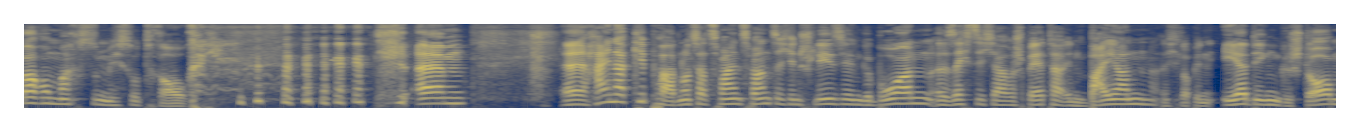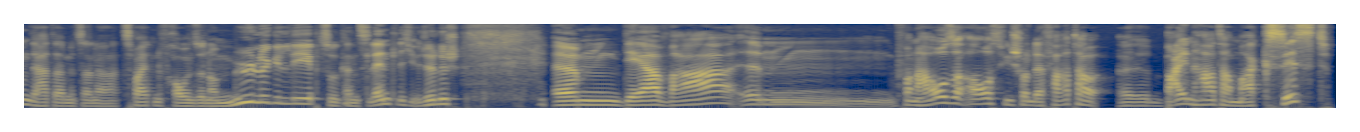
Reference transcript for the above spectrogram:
warum machst du mich so traurig? ähm, äh, Heiner Kipphardt, 1922 in Schlesien geboren, äh, 60 Jahre später in Bayern, ich glaube in Erding gestorben. Der hat da mit seiner zweiten Frau in so einer Mühle gelebt, so ganz ländlich, idyllisch. Ähm, der war ähm, von Hause aus, wie schon der Vater, äh, beinharter Marxist.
